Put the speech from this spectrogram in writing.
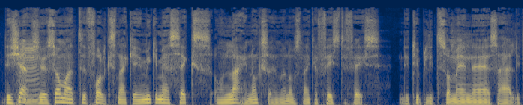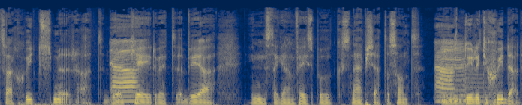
Det känns ju som att folk snackar ju mycket mer sex online också än vad de snackar face to face. Det är typ lite som en eh, så här, lite så här skyddsmur, att det är Ja. okej, du vet, via Instagram, Facebook, Snapchat och sånt. Du, du är lite skyddad.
